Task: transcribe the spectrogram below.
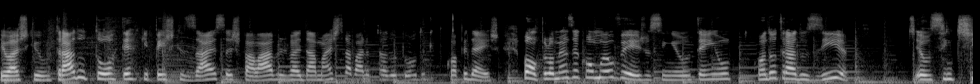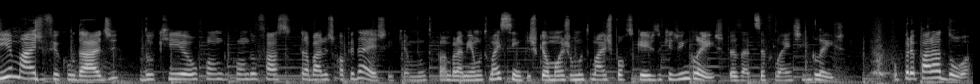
Eu acho que o tradutor ter que pesquisar essas palavras vai dar mais trabalho para o tradutor do que para o copy 10. Bom, pelo menos é como eu vejo, assim, eu tenho, quando eu traduzia, eu senti mais dificuldade do que eu quando, quando eu faço trabalho de copy 10, que é muito para mim é muito mais simples, porque eu manjo muito mais português do que de inglês, apesar de ser fluente em inglês. O preparador.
